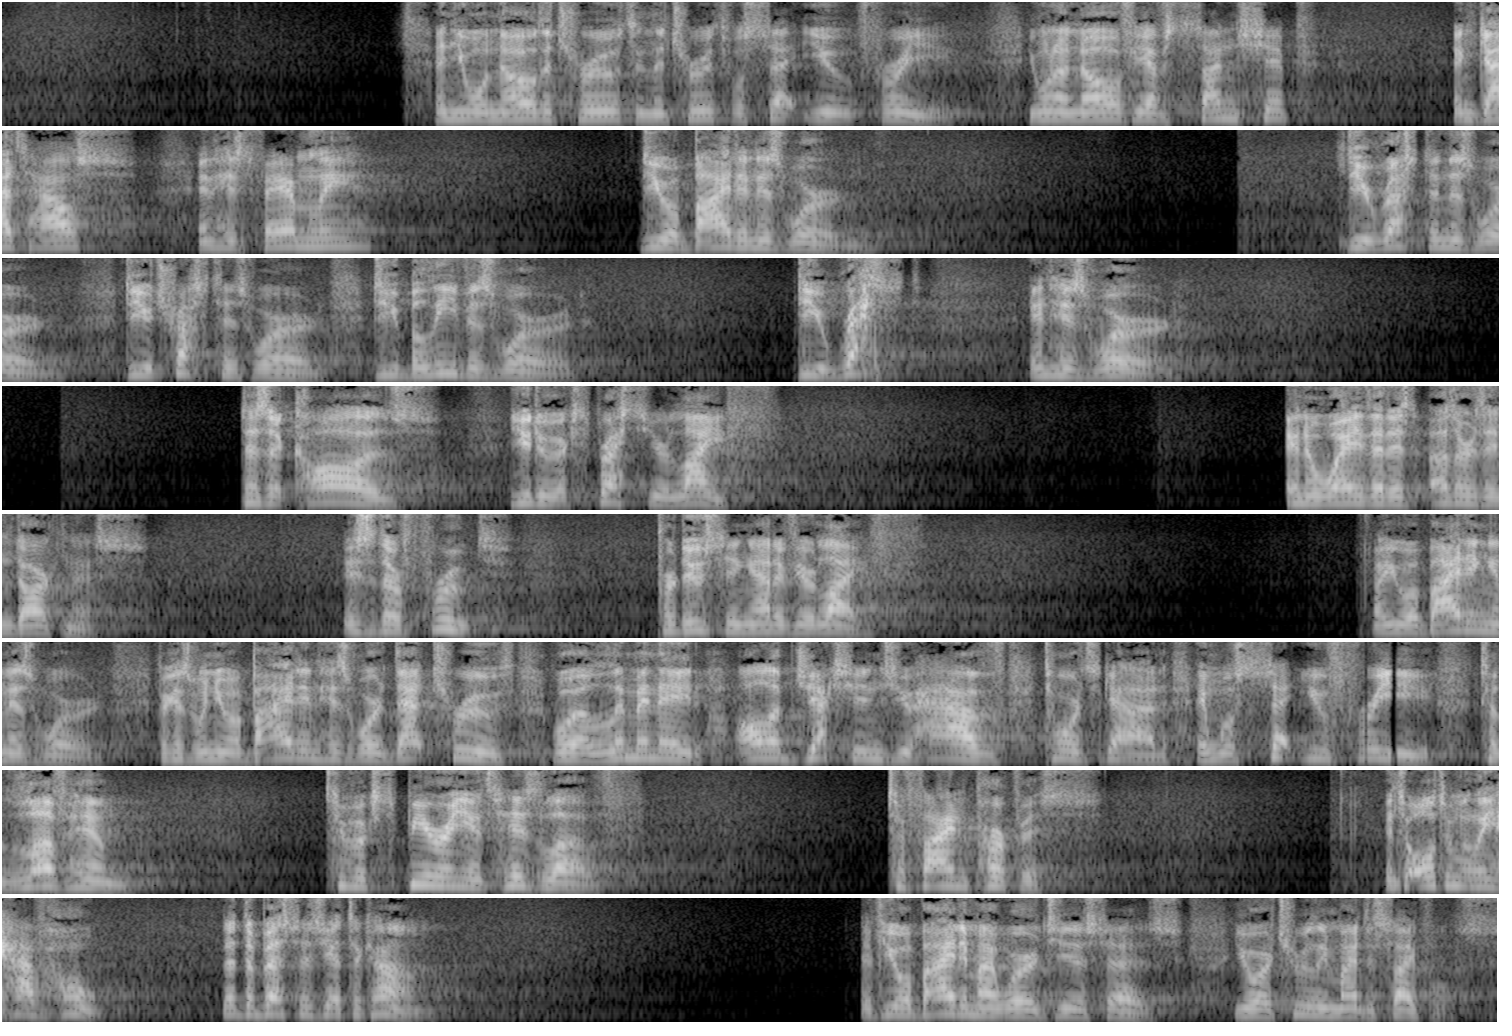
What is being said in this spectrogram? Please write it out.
And you will know the truth, and the truth will set you free. You want to know if you have sonship in God's house, in His family? Do you abide in His Word? Do you rest in His Word? Do you trust His Word? Do you believe His Word? Do you rest in His Word? Does it cause you to express your life in a way that is other than darkness? Is there fruit producing out of your life? Are you abiding in His Word? Because when you abide in His Word, that truth will eliminate all objections you have towards God and will set you free to love Him, to experience His love, to find purpose and to ultimately have hope that the best is yet to come. If you abide in my word, Jesus says, you are truly my disciples.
